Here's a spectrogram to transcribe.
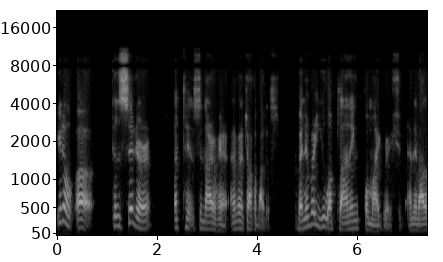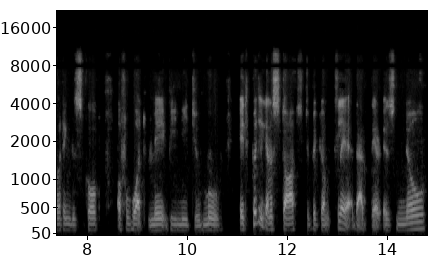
you know, uh, consider a scenario here. I'm going to talk about this. Whenever you are planning for migration and evaluating the scope of what may be need to move, it quickly kind of starts to become clear that there is no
